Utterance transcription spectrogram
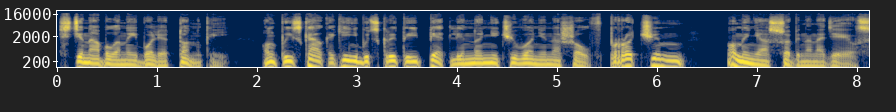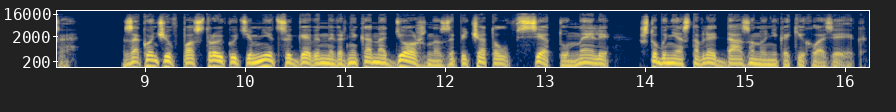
стена была наиболее тонкой. Он поискал какие-нибудь скрытые петли, но ничего не нашел. Впрочем, он и не особенно надеялся. Закончив постройку темницы, Гевин наверняка надежно запечатал все туннели, чтобы не оставлять Дазану никаких лазеек.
